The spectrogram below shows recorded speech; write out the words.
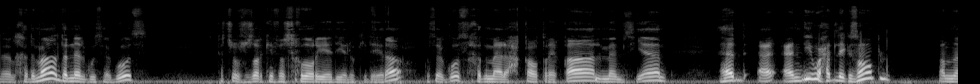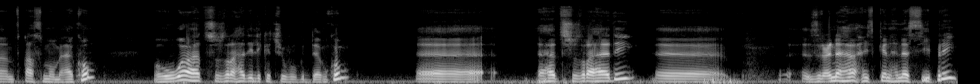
الخدمة. درنا الكوساكوس. كتشوف الشجر كيفاش الخضورية ديالو كي دايرة. كوساكوس الخدمه على حقها وطريقة الماء مزيان. هاد عندي واحد l'exemple غنتقاسمو معكم وهو هاد الشجرة هذه اللي كتشوفوا قدامكم. هاد الشجرة هذه آه زرعناها حيت كان هنا ال cyprès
